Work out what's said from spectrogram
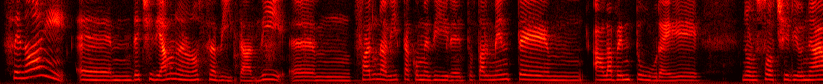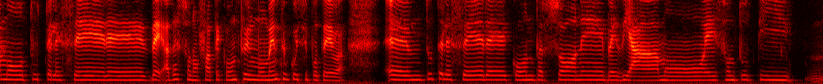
Se noi ehm, decidiamo nella nostra vita di ehm, fare una vita, come dire, totalmente ehm, all'avventura e non lo so, ci riuniamo tutte le sere, beh, adesso non fate conto in un momento in cui si poteva, ehm, tutte le sere con persone beviamo e sono tutti mm,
